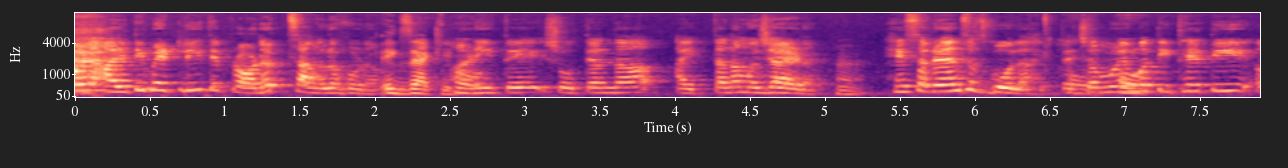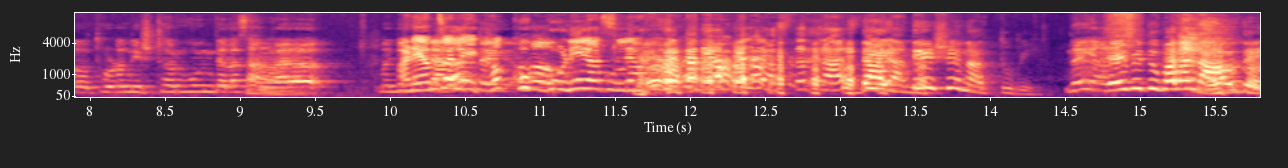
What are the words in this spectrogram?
पण अल्टिमेटली ते प्रॉडक्ट चांगलं होणं एक्झॅक्टली आणि ते श्रोत्यांना ऐकताना मजा येणं हे. सगळ्यांचंच गोल आहे. त्याच्यामुळे मग तिथे ती थोडं निष्ठर होऊन त्याला सांगायला म्हणजे आणि आमचा लेखक खूप हा, गुणी असल्यामुळे आहात तुम्ही. हे मी तुम्हाला नाव दे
